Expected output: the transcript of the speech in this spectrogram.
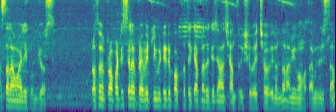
আসসালামু আলাইকুম ভিউয়ার্স প্রথমে প্রপার্টি সেলার প্রাইভেট লিমিটেডের পক্ষ থেকে আপনাদেরকে জানাচ্ছি আন্তরিক শুভেচ্ছা অভিনন্দন। আমি মোহাম্মদ আমিরুল ইসলাম।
